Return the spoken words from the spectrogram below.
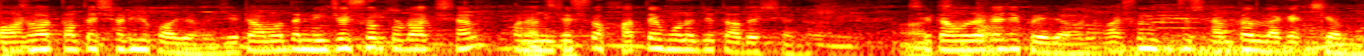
বারো হাত তাঁতের শাড়িও পাওয়া যাবে যেটা আমাদের নিজস্ব প্রোডাকশন মানে নিজস্ব হাতে বোনা যে তাঁতের শাড়ি সেটা আমাদের কাছে পেয়ে যাবেন। আসুন কিছু স্যাম্পল দেখাচ্ছি আমি।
